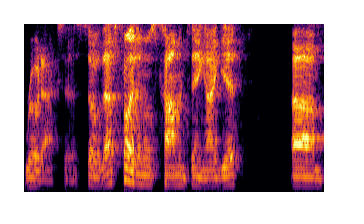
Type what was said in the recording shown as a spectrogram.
road access. So that's probably the most common thing I get. Um,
